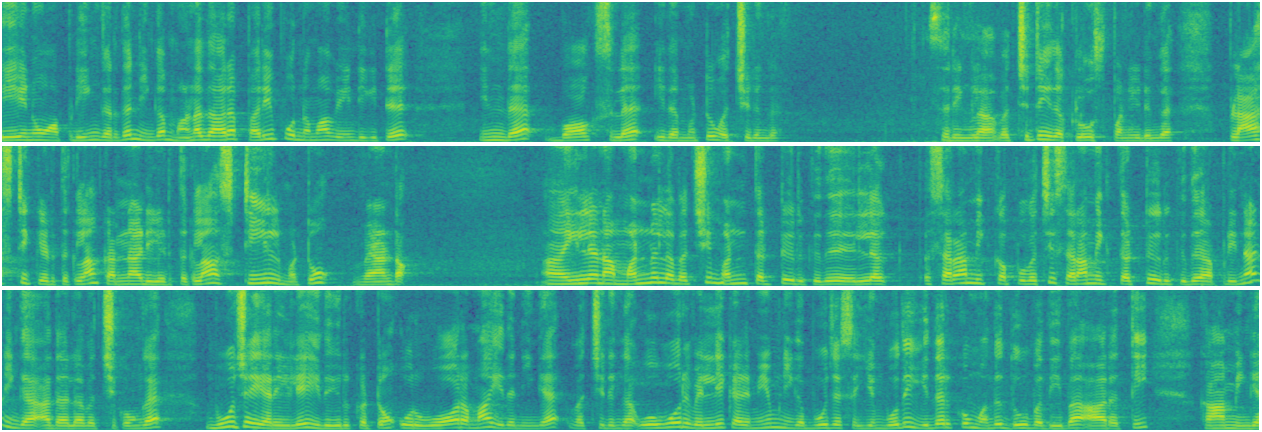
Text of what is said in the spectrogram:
வேணும் அப்படிங்கிறத நீங்கள் மனதார பரிபூர்ணமாக வேண்டிக்கிட்டு இந்த பாக்ஸில் இதை மட்டும் வச்சிடுங்க. சரிங்களா? வச்சுட்டு இதை க்ளோஸ் பண்ணிவிடுங்க பிளாஸ்டிக் எடுத்துக்கலாம் கண்ணாடி எடுத்துக்கலாம் ஸ்டீல் மட்டும் வேண்டாம். இல்லை நான் மண்ணில் வச்சு மண் தட்டு இருக்குது இல்லை செராமிக் கப்பு வச்சு செராமிக் தட்டு இருக்குது அப்படின்னா நீங்கள் அதில் வச்சுக்கோங்க. பூஜை அறையிலே இது இருக்கட்டும். ஒரு ஓரமாக இதை நீங்கள் வச்சிடுங்க. ஒவ்வொரு வெள்ளிக்கிழமையும் நீங்கள் பூஜை செய்யும்போது இதற்கும் வந்து தூப தீப ஆரத்தி காமிங்க.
